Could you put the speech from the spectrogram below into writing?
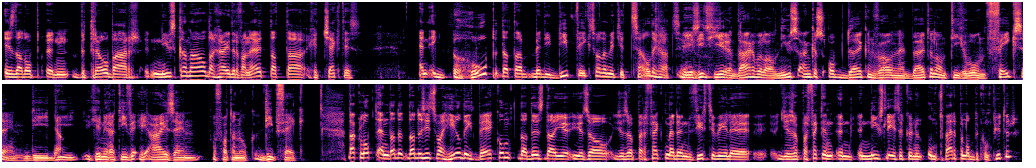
Is dat op een betrouwbaar nieuwskanaal? Dan ga je ervan uit dat dat gecheckt is. En ik hoop dat dat bij die deepfakes wel een beetje hetzelfde gaat zijn. Je ziet hier en daar wel al nieuwsankers opduiken, vooral in het buitenland, die gewoon fake zijn. Die, die generatieve AI zijn, of wat dan ook, deepfake. Dat klopt, en dat, dat is iets wat heel dichtbij komt. Dat is dat je, je, zou, je zou perfect met een virtuele... Je zou perfect een, een, een nieuwslezer kunnen ontwerpen op de computer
